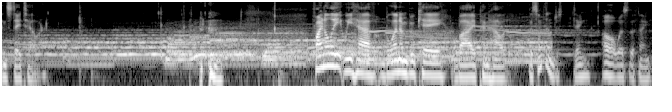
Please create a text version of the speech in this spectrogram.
and stay tailored. Finally, we have Blenheim Bouquet by Penhal. Did something just ding? Oh, it was the thing.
